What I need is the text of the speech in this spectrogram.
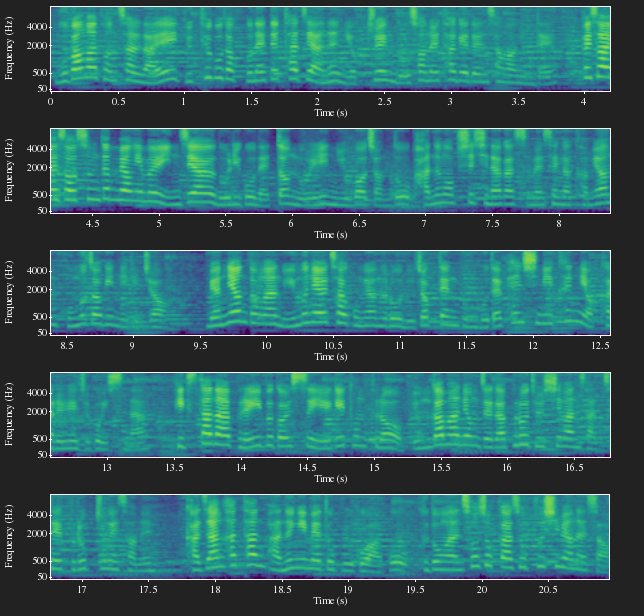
무방하던 찰나에 유튜브 덕분에 뜻하지 않은 역주행 노선을 타게 된 상황인데 회사에서 숨듣명임을 인지하여 노리고 냈던 롤린 new 버전도 반응 없이 지나갔음을 생각하면 고무적인 일이죠. 몇 년 동안 위문열차 공연으로 누적된 군부대 팬심이 큰 역할을 해주고 있으나 빅스타나 브레이브걸스 일기 통틀어 용감한 형제가 프로듀싱한 자체 그룹 중에서는 가장 핫한 반응임에도 불구하고 그동안 소속 가수 푸시 면에서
